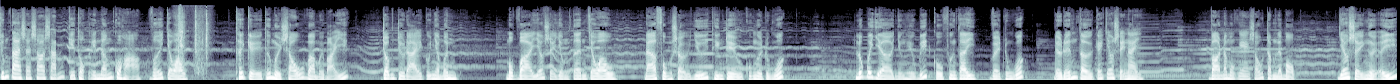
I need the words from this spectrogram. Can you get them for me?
chúng ta sẽ so sánh kỹ thuật in ấn của họ với châu Âu. Thế kỷ thứ 16 và 17, trong triều đại của nhà Minh, một vài giáo sĩ dòng tên châu Âu đã phụng sự dưới thiên triều của người Trung Quốc. Lúc bấy giờ, những hiểu biết của phương Tây về Trung Quốc đều đến từ các giáo sĩ này. Vào năm 1601, giáo sĩ người Ý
